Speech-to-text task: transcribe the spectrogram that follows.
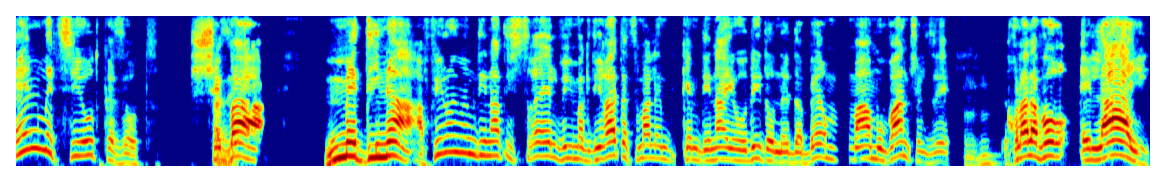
אין מציאות כזאת, שבה מדינה, אפילו אם היא מדינת ישראל והיא מגדירה את עצמה כמדינה יהודית, או נדבר מה המובן של זה, mm-hmm. יכולה לעבור אליי,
